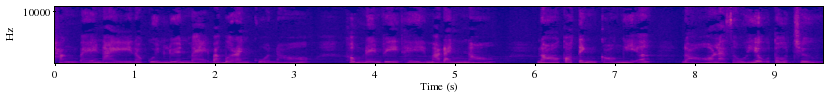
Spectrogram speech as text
Thằng bé này nó quyến luyến mẹ bác Bơ Ranh của nó. Không nên vì thế mà đánh nó. Nó có tình có nghĩa, Đó là dấu hiệu tốt chứ.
